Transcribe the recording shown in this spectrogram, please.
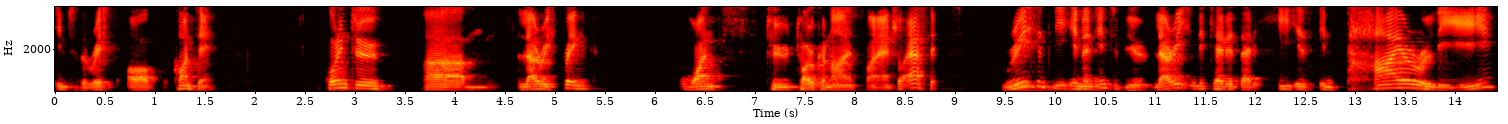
into the rest of the content. According to um, Larry Fink, wants to tokenize financial assets. Recently, in an interview, Larry indicated that he is entirely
